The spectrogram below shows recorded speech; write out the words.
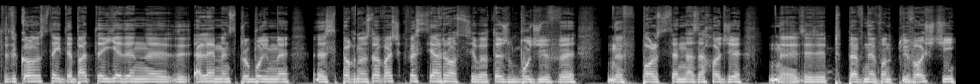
Tylko z tej debaty jeden element spróbujmy sprognozować. Kwestia Rosji, bo to też budzi w, w Polsce, na Zachodzie pewne wątpliwości.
